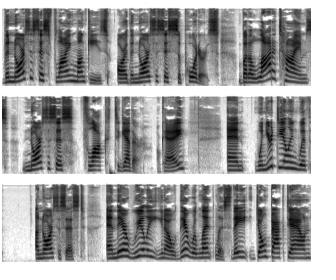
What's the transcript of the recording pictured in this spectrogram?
The narcissist flying monkeys are the narcissist supporters, but a lot of times narcissists flock together, okay? And when you're dealing with a narcissist, and they're really, you know, they're relentless. They don't back down.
